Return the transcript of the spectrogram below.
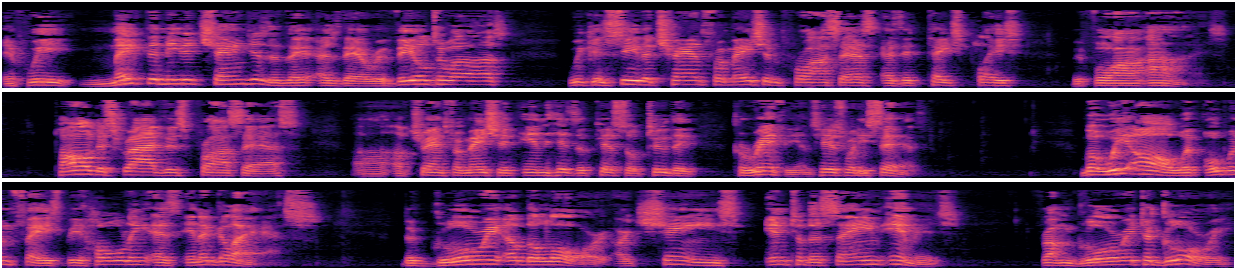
If we make the needed changes as they, as they are revealed to us, we can see the transformation process as it takes place before our eyes. Paul describes this process uh, of transformation in his epistle to the Corinthians. Here's what he says. But we all, with open face, beholding as in a glass the glory of the Lord, are changed into the same image from glory to glory,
